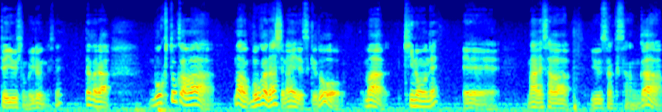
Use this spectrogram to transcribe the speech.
ていう人もいるんですね。だから僕とかはまあ僕は出してないですけどまあ昨日ね、えー、前澤友作さんが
